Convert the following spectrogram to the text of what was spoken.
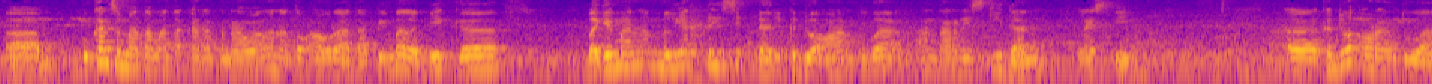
Um, bukan semata-mata karena penerawangan atau aura, tapi mbak lebih ke bagaimana melihat prinsip dari kedua orang tua antara Rizky dan Lesti. Uh, kedua orang tua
